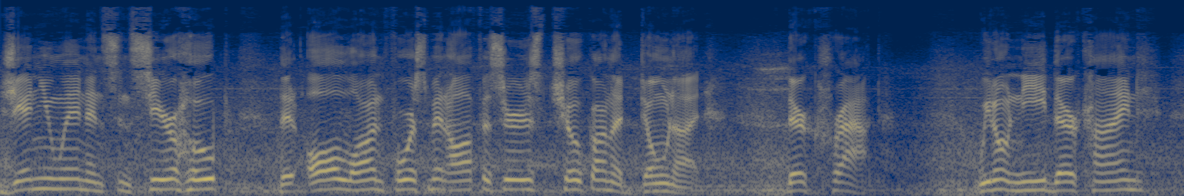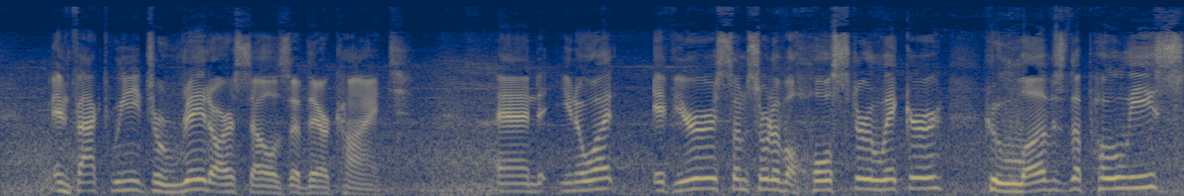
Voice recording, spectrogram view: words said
genuine, and sincere hope that all law enforcement officers choke on a donut. They're crap. We don't need their kind. In fact, we need to rid ourselves of their kind. And you know what? If you're some sort of a holster licker who loves the police,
